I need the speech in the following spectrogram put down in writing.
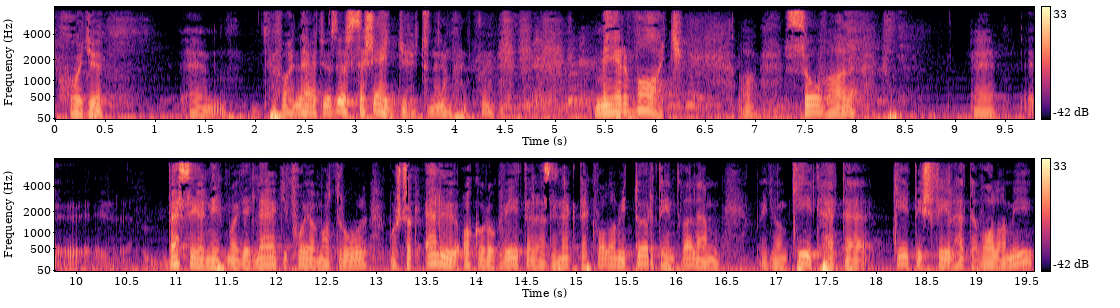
Hogy, vagy lehet, hogy az összes együtt, nem? Miért vagy? A, szóval beszélnék majd egy lelki folyamatról, most csak elő akarok vételezni nektek valami, történt velem egy olyan két hete, két és fél hete valami,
